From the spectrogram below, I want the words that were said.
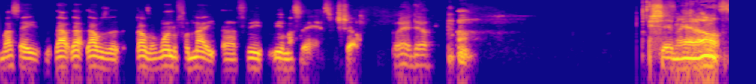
But I say that that, that was a that was a wonderful night uh, for me, me and my fans for sure. Go ahead, Dale. Shit, man, I don't.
